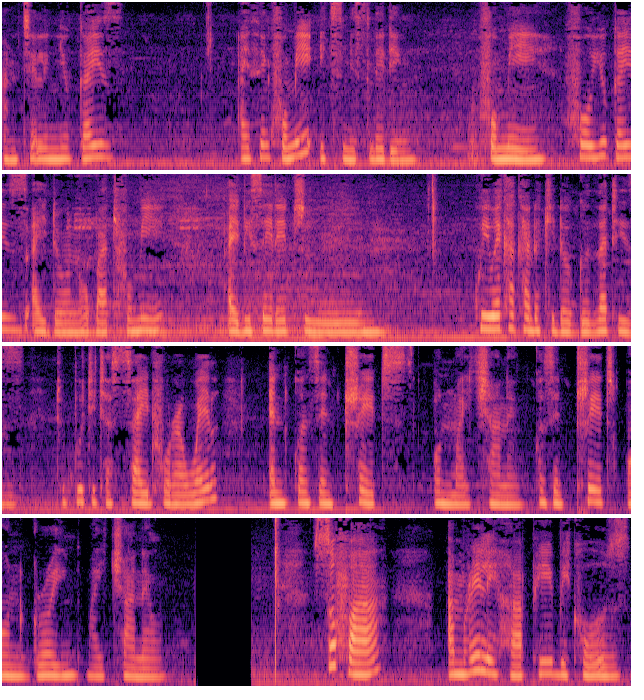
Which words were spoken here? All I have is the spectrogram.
I'm telling you guys, I think for me it's misleading. For me, for you guys, I don't know, but for me, I decided to kuiweka kando kidogo, that is to put it aside for a while and concentrate on my channel, concentrate on growing my channel. So far, I'm really happy because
